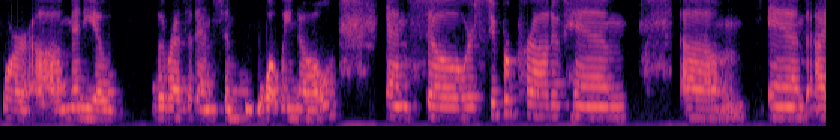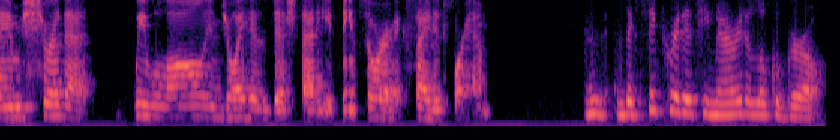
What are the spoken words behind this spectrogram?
for uh, many of the residents and what we know. And so we're super proud of him. Um, and I am sure that we will all enjoy his dish that evening. So we're excited for him. And the secret is he married a local girl.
